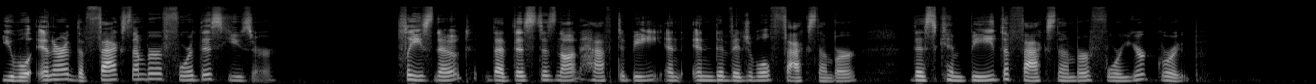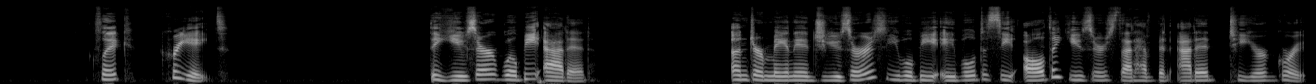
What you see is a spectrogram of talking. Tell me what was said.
You will enter the fax number for this user. Please note that this does not have to be an individual fax number this can be the fax number for your group. Click Create. The user will be added. Under Manage Users, you will be able to see all the users that have been added to your group.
